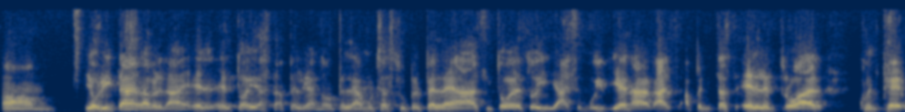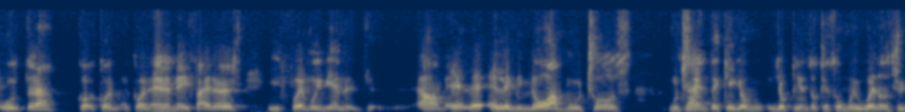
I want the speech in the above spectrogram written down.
um, y ahorita, la verdad, él, él, todavía está peleando, pelea muchas super peleas y todo eso y hace muy bien. Apenas él entró al Quintet Ultra con, con, con MMA Fighters y fue muy bien. Um, él eliminó a muchos, mucha gente que yo, yo pienso que son muy buenos jiu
